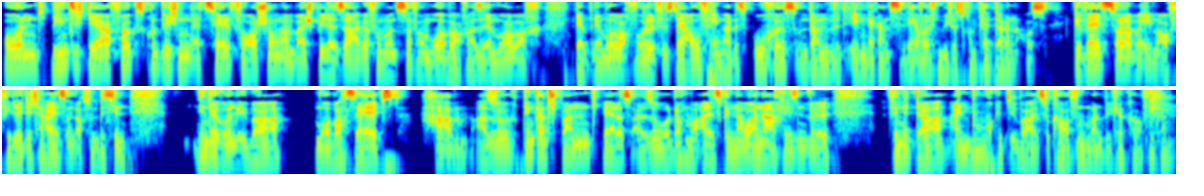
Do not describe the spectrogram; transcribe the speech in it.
und bedient sich der volkskundlichen Erzählforschung am Beispiel der Sage vom Monster von Moorbach. Also der Moorbach, der, der Moorbach-Wolf ist der Aufhänger des Buches und dann wird eben der ganze Werwolf-Mythos komplett darin ausgewälzt, soll aber eben auch viele Details und auch so ein bisschen Hintergründe über Moorbach selbst haben. Also klingt ganz spannend. Wer das also nochmal alles genauer nachlesen will, findet da ein Buch, gibt's überall zu kaufen, wo man Bücher kaufen kann.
